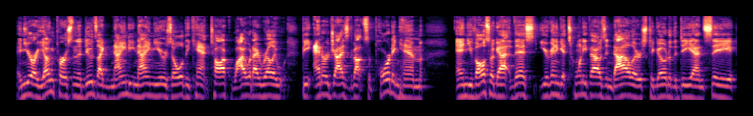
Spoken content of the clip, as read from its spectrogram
and you're a young person. The dude's like 99 years old. He can't talk. Why would I really be energized about supporting him? And you've also got this you're going to get $20,000 to go to the DNC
